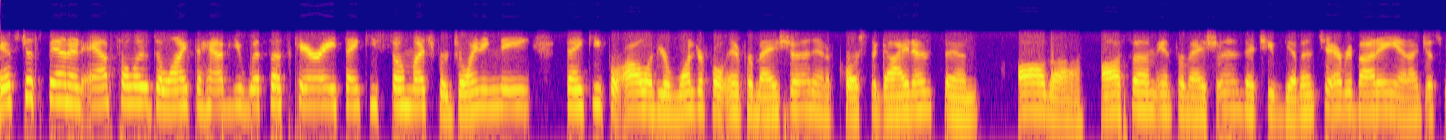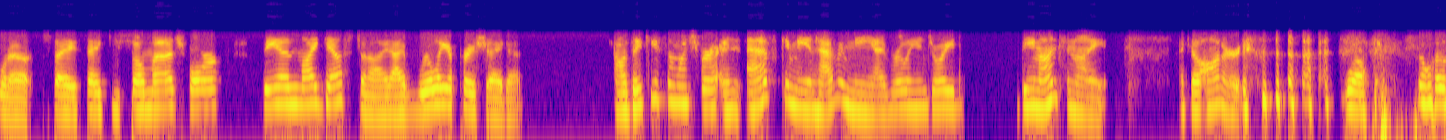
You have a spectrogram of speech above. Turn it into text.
it's just been an absolute delight to have you with us, Keri. Thank you so much for joining me. Thank you for all of your wonderful information and, of course, the guidance and all the awesome information that you've given to everybody. And I just want to say thank you so much for being my guest tonight. I really appreciate it. Oh, thank you so much for asking me and having me. I really enjoyed being on tonight. I feel honored. Well, well,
